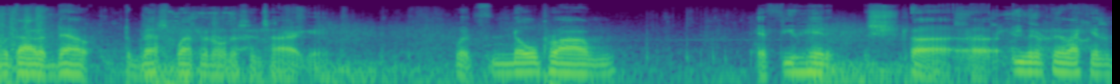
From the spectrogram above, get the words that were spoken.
without a doubt, the best weapon on this entire game with no problem. If you hit it, uh, uh, even if they're like in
